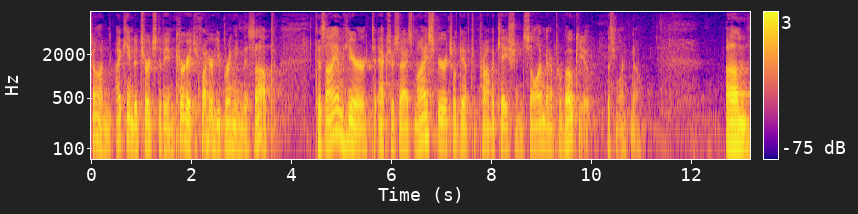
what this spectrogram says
Shaun, I came to church to be encouraged. Why are you bringing this up? Because I am here to exercise my spiritual gift of provocation, so I'm going to provoke you this morning. No. Um,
